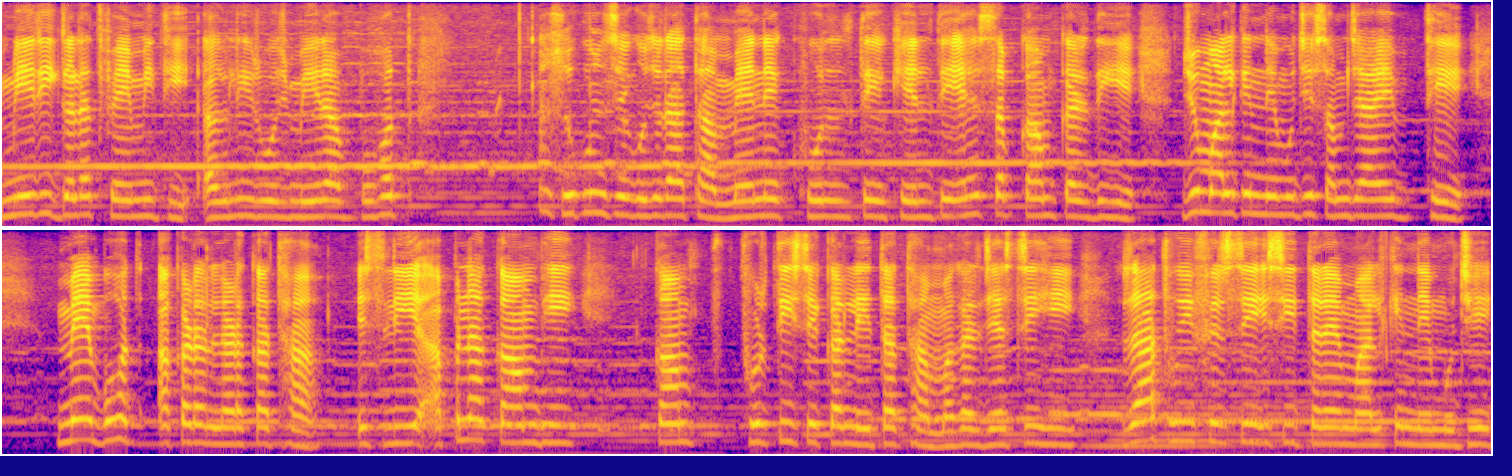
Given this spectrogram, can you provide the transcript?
मेरी गलत फहमी थी। अगली रोज़ मेरा बहुत सुकून से गुजरा था। मैंने खोलते खेलते यह सब काम कर दिए, जो मालकिन ने मुझे समझाए थे। मैं बहुत अकड़ लड़का था, इसलिए अपना काम भी काम फुर्ती से कर लेता था, मगर जैसे ही रात हुई, फिर से इसी तरह मालकिन ने मुझे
